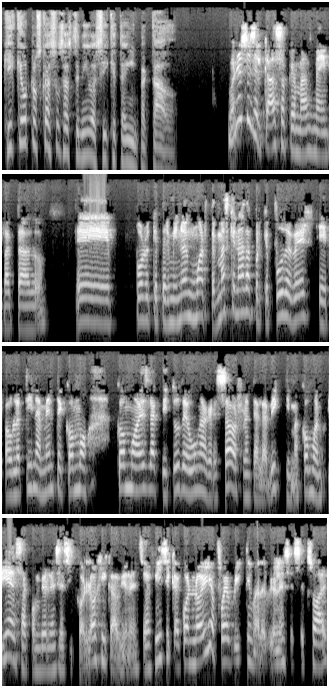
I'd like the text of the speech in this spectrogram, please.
¿Qué, ¿Qué, otros casos has tenido así que te han impactado? Bueno, ese es el caso que más me ha impactado, eh, porque terminó en muerte, más que nada porque pude ver eh, paulatinamente cómo, cómo es la actitud de un agresor frente a la víctima, cómo empieza con violencia psicológica, violencia física. Cuando ella fue víctima de violencia sexual,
